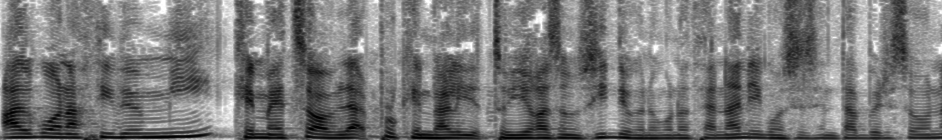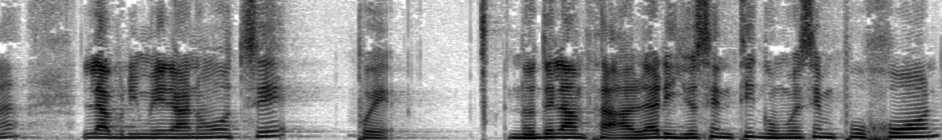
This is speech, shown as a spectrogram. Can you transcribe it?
algo ha nacido en mí que me ha hecho hablar, porque en realidad tú llegas a un sitio que no conoces a nadie con 60 personas. La primera noche, pues no te lanzas a hablar. Y yo sentí como ese empujón,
